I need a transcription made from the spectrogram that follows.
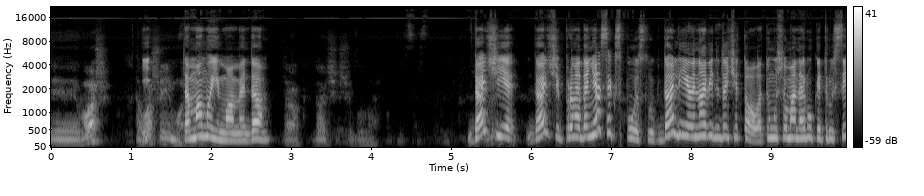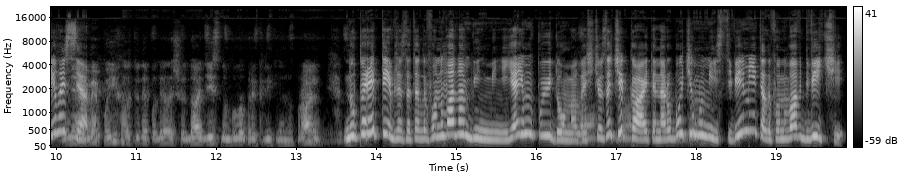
е, ваш та І- вашої матері. Та мамої мами, да. Так, далі що було? Далі, далі про надання секс-послуг. Далі я навіть не дочитала, тому що в мене руки трусилися. Ні, ви поїхали туди, подивилися, що да, дійсно було прикріплено, правильно? Ну перед тим же зателефонував нам він мені. Я йому повідомила, Да, що зачекайте на робочому місці. Він мені телефонував двічі.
